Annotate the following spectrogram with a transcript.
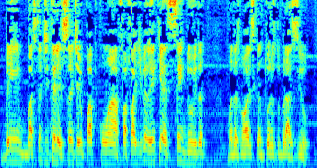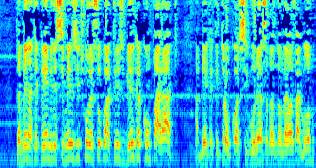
bem bastante interessante aí o papo com a Fafá de Belém, que é sem dúvida uma das maiores cantoras do Brasil. Também na TPM desse mês a gente conversou com a atriz Bianca Comparato, a Bianca que trocou a segurança das novelas da Globo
